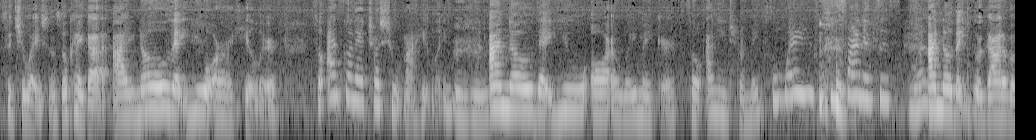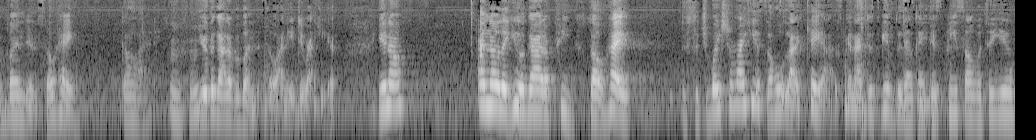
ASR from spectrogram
situations. Okay, God, I know that you are a healer. So I'm going to trust you with my healing. Mm-hmm. I know that you are a waymaker. So I need you to make some ways with these finances. Yeah. I know that you're a God of abundance. So hey, God, Mm-hmm. you're the God of abundance. So I need you right here. You know, I know that you're a God of peace. So hey, the situation right here is a whole lot of chaos. Can I just give this you? this piece over to you.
